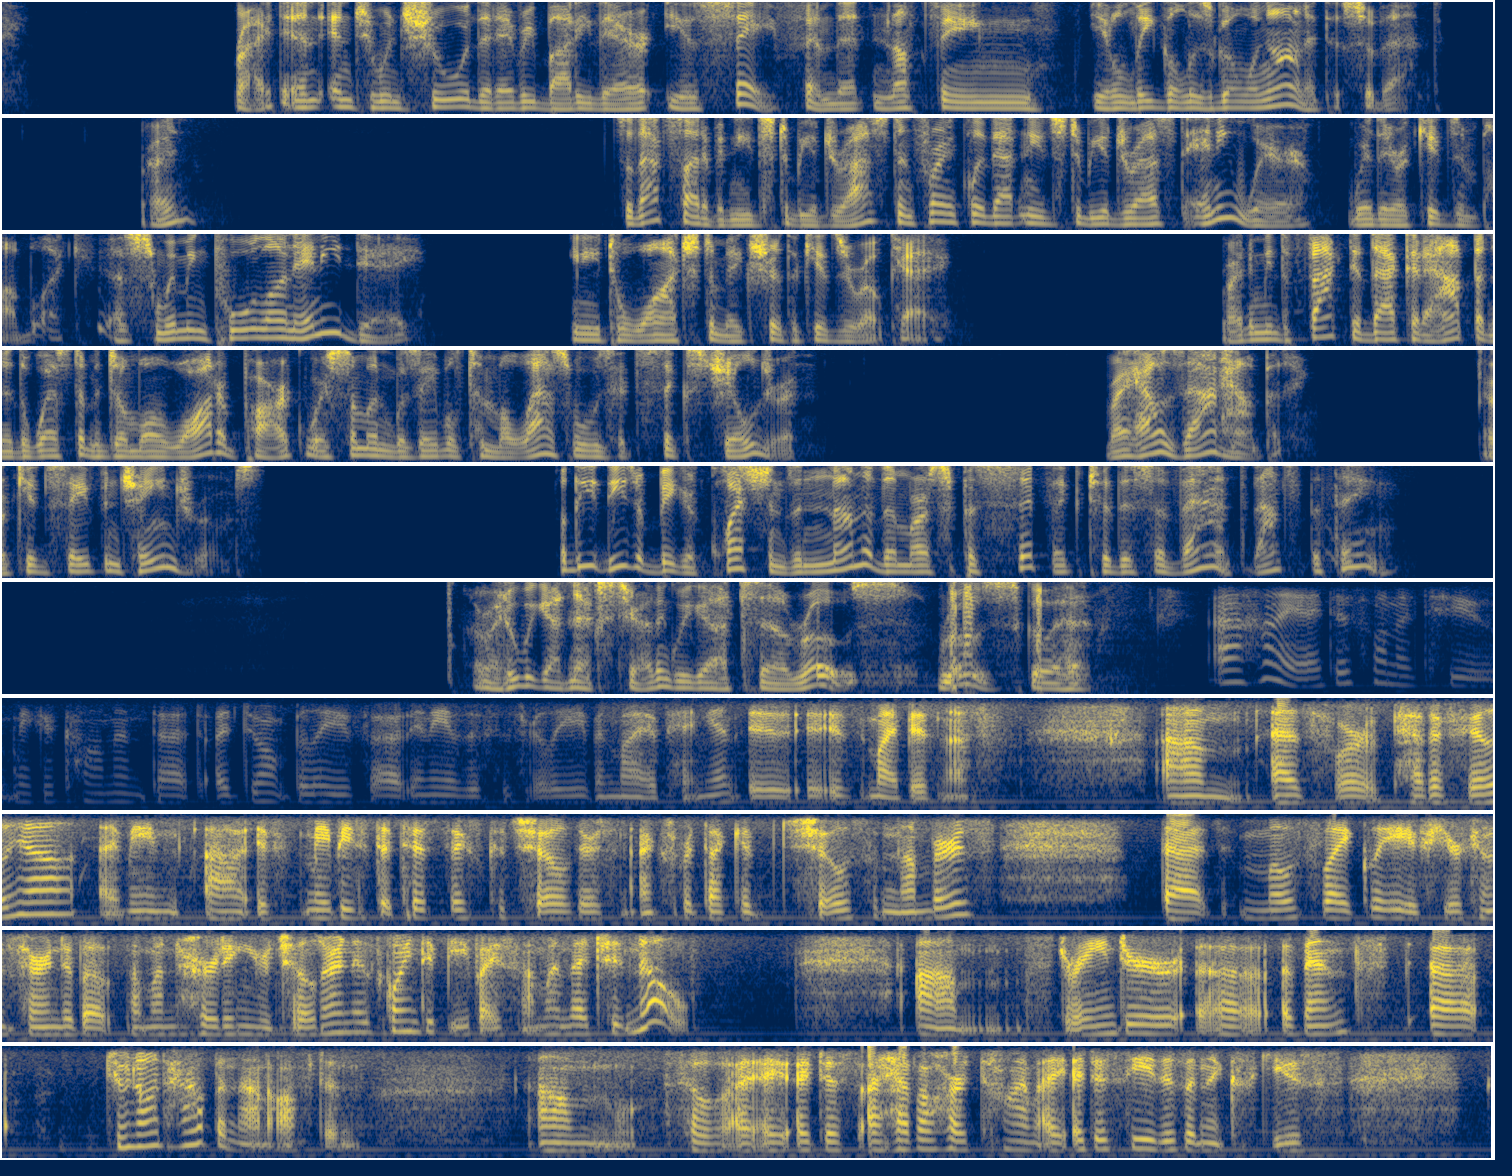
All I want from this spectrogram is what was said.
right? And and to ensure that everybody there is safe and that nothing illegal is going on at this event, right? So that side of it needs to be addressed, and frankly, that needs to be addressed anywhere where there are kids in public. A swimming pool on any day, you need to watch to make sure the kids are okay right? I mean, the fact that that could happen at the West Edmonton Mall Water Park where someone was able to molest, what was it, six children, right? How is that happening? Are kids safe in change rooms? But the- these are bigger questions, and none of them are specific to this event. That's the thing. All right, who we got next here? I think we got uh, Rose. Rose, go ahead. I just wanted to make a comment that I don't believe that any of this is really even my opinion. It is my business. Um, as for pedophilia, I mean, uh, if maybe statistics could show, there's an expert that could show some numbers that most likely, if you're concerned about someone hurting your children, is going to be by someone that you know. Um, stranger uh, events uh, do not happen that often. Um, so I, I just I have a hard time. I, I just see it as an excuse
